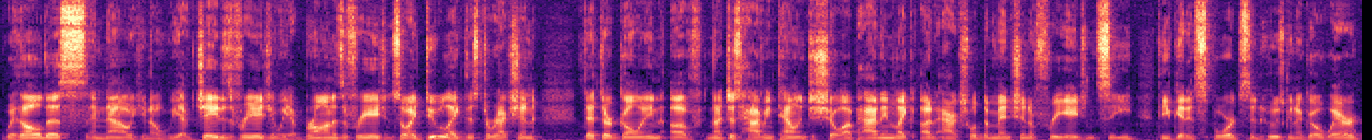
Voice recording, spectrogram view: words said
with Aldis, and now you know we have Jade as a free agent, we have Braun as a free agent. So I do like this direction that they're going of not just having talent just show up, adding like an actual dimension of free agency that you get in sports and who's going to go where.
